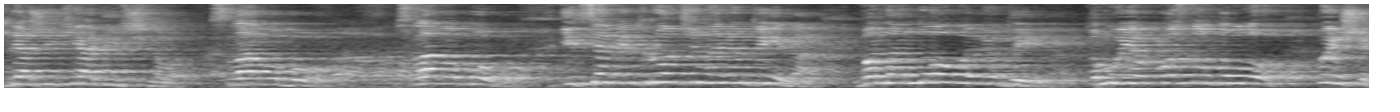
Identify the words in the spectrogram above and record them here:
для життя вічного. Слава Богу! Слава Богу! І ця відроджена людина, вона нова людина. Тому і апостол Павло пише,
